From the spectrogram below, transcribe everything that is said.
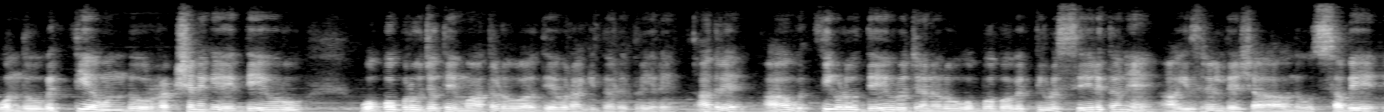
ಒಂದು ವ್ಯಕ್ತಿಯ ಒಂದು ರಕ್ಷಣೆಗೆ ದೇವರು ಒಬ್ಬೊಬ್ಬರು ಜೊತೆ ಮಾತಾಡುವ ದೇವರಾಗಿದ್ದಾರೆ ಪ್ರಿಯರೇ. ಆದರೆ ಆ ವ್ಯಕ್ತಿಗಳು, ದೇವರು, ಜನರು, ಒಬ್ಬೊಬ್ಬ ವ್ಯಕ್ತಿಗಳು ಸೇರಿತಾನೆ ಆ ಇಸ್ರೇಲ್ ದೇಶ, ಆ ಒಂದು ಸಭೆ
